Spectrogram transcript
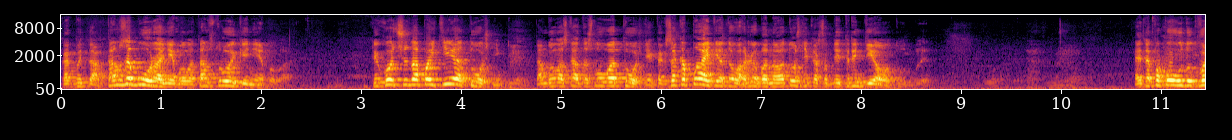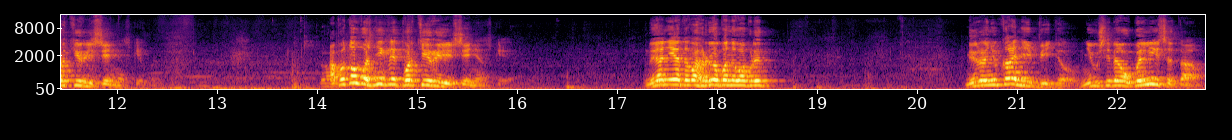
Как бы так. Там забора не было, там стройки не было. Ты хочешь сюда пойти, атошник, блин? Там было сказано слово атошник. Так закопайте этого гребаного атошника, чтобы не трендело тут, блин. Это по поводу квартир есенинских. А потом возникли квартиры есенинские. Но я ни этого гребаного, блин, Миронюка не видел, ни у себя в больнице там,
